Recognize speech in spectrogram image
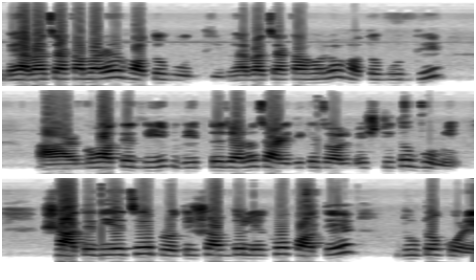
ভেবা চাকা মানে হতবুদ্ধি। ভেবা চাকা হলো হতবুদ্ধি আর ঘতে দ্বীপ। দ্বীপ তো যেন চারিদিকে জল বেষ্টিত ভূমি। সাথে দিয়েছে প্রতিশব্দ লেখো কতে দুটো করে।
